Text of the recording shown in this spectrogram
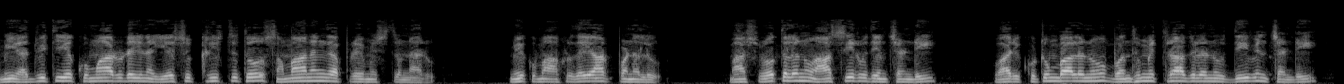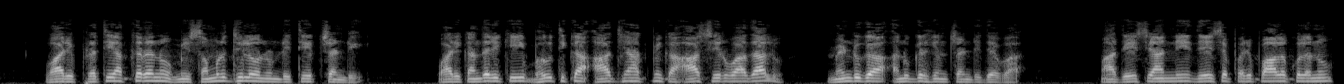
మీ అద్వితీయ కుమారుడైన యేసుక్రీస్తుతో సమానంగా ప్రేమిస్తున్నారు. మీకు మా హృదయార్పణలు మా శ్రోతలను ఆశీర్వదించండి. వారి కుటుంబాలను బంధుమిత్రాదులను దీవించండి. వారి ప్రతి అక్కరను మీ సమృద్ధిలో నుండి తీర్చండి. వారికందరికీ భౌతిక ఆధ్యాత్మిక ఆశీర్వాదాలు మెండుగా అనుగ్రహించండి దేవా. మా దేశాన్ని దేశ పరిపాలకులను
